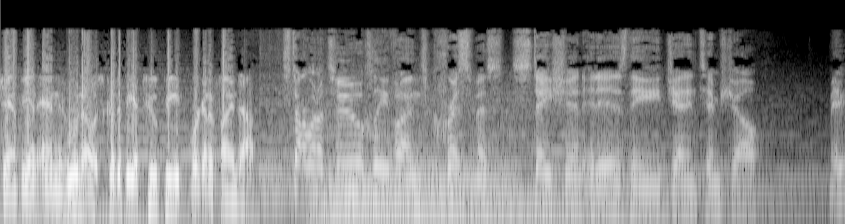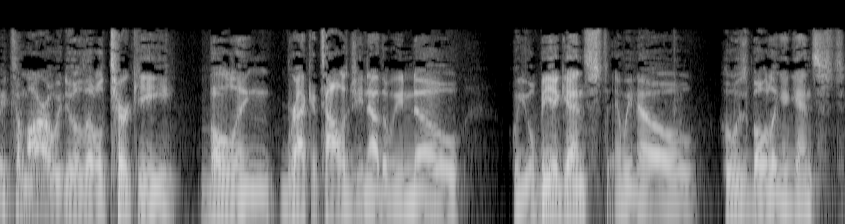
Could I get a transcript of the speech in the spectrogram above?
champion. And who knows? Could it be a two-peat? We're going to find out. Star 102, Cleveland's Christmas station. It is the Jen and Tim show. Maybe tomorrow we do a little turkey bowling bracketology now that we know who you'll be against and we know who's bowling against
